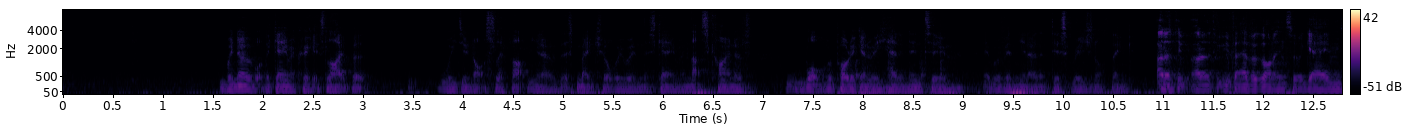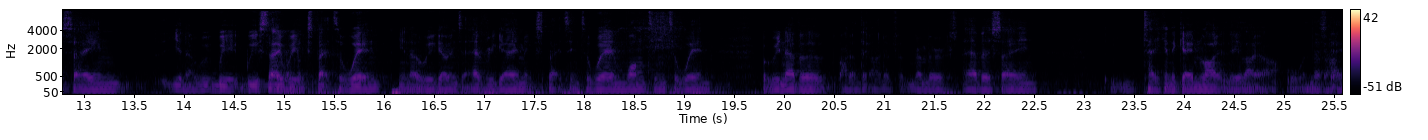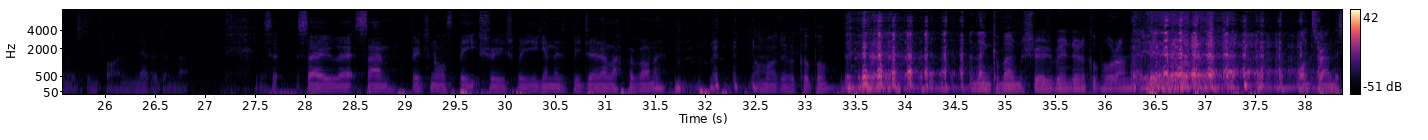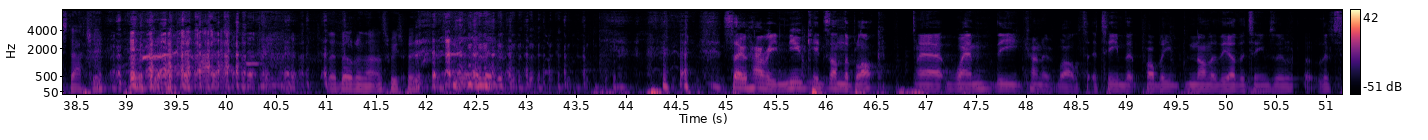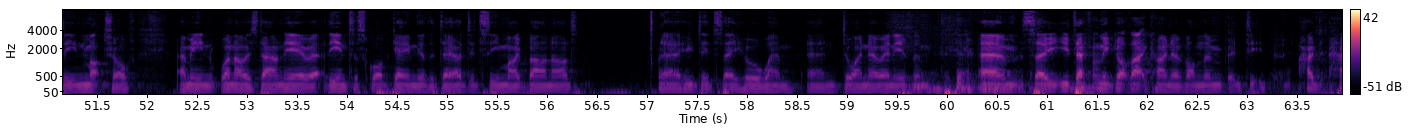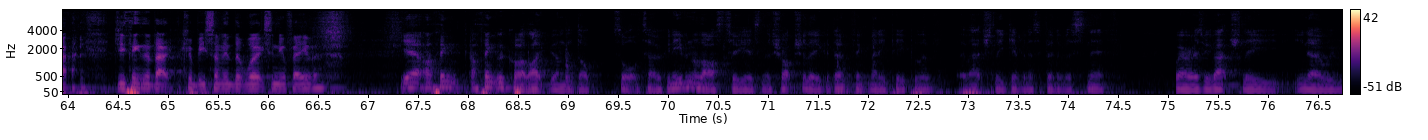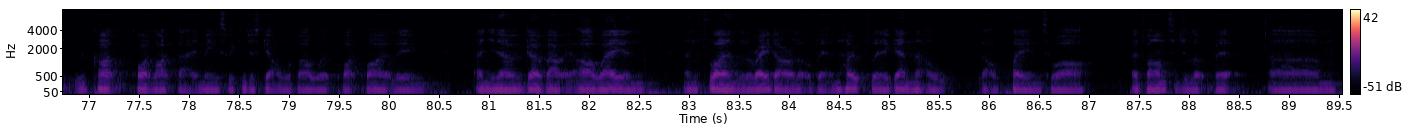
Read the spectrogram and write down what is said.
we know what the game of cricket's like, but we do not slip up. You know, let's make sure we win this game, and that's kind of hmm. what we're probably going to be heading into within you know this regional thing. I don't think I don't think we've ever gone into a game saying, you know, we, we, we say we expect to win. You know, we go into every game expecting to win, wanting to win, but we never. I don't think I don't remember ever saying taking a game lightly. Like, oh, we'll win this Never game. happens. It's been fine. We've never done that. So, so uh, Sam Bridgnorth beat Shrewsbury you're going to be doing a lap of honour I might do a couple, and then come home to Shrewsbury and do a couple around there. Once around the statue. They're building that as we speak. so Harry, new kids on the block. Uh, when the kind of well, a team that probably none of the other teams have, have seen much of. I mean, when I was down here at the inter squad game the other day, I did see Mike Barnard, uh, who did say who are Wem and do I know any of them? um, so you definitely got that kind of on them. But Do, how, how, do you think that that could be something that works in your favour? Yeah, I think I think we quite like the underdog sort of token. Even the last two years in the Shropshire League, I don't think many people have, have actually given us a bit of a sniff. Whereas we've actually, you know, we've we've quite quite like that. It means we can just get on with our work quite quietly and and you know and go about it our way and and fly under the radar a little bit. And hopefully, again, that'll that'll play into our advantage a little bit. Um,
